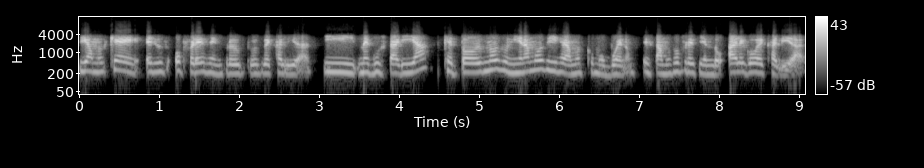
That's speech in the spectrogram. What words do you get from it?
digamos que ellos ofrecen productos de calidad y me gustaría que todos nos uniéramos y dijéramos como, bueno, estamos ofreciendo algo de calidad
